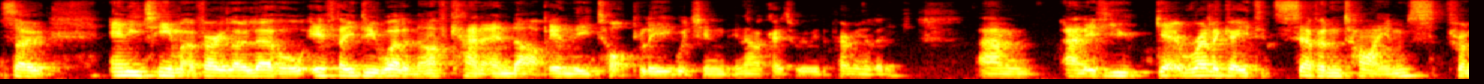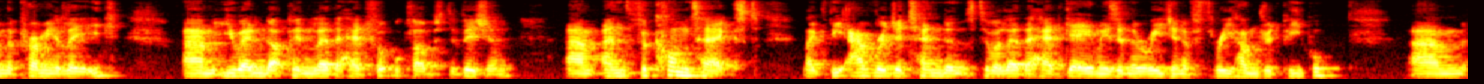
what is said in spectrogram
So any team at a very low level, if they do well enough, can end up in the top league, which in, in our case would be the Premier League. Um, and if you get relegated seven times from the Premier League, um, you end up in Leatherhead Football Club's division. Um, and for context, like the average attendance to a Leatherhead game is in the region of 300 people. Um,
